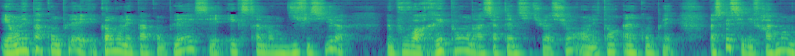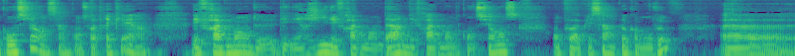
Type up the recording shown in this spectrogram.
Et on n'est pas complet. Et comme on n'est pas complet, c'est extrêmement difficile de pouvoir répondre à certaines situations en étant incomplet. Parce que c'est des fragments de conscience, hein, qu'on soit très clair. Hein. Des fragments d'énergie, des fragments d'âme, des fragments de conscience. On peut appeler ça un peu comme on veut. Euh,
